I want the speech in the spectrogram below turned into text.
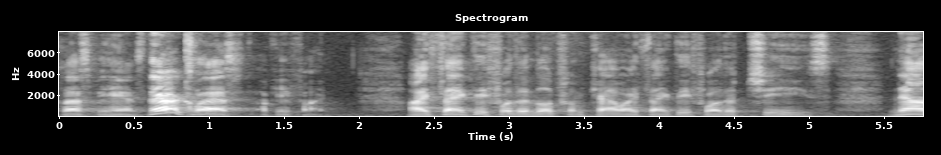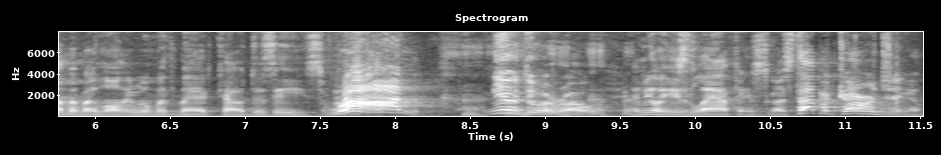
clasp your hands. They're clasped. Okay, fine. I thank thee for the milk from cow. I thank thee for the cheese. Now I'm in my lonely room with mad cow disease. Ron! You do it, Roe. And you know, he's laughing. She's going, stop encouraging him.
